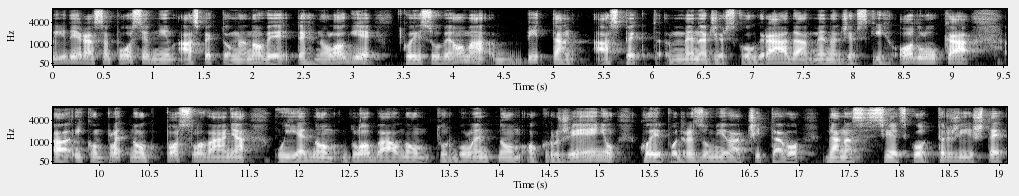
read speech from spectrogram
lidera sa posebnim aspektom na nove tehnologije koji su veoma bitan aspekt menadžerskog rada, menadžerskih odluka i kompletnog poslovanja u jednom globalnom turbulentnom okruženju koje podrazumijeva čitavo danas svjetsko tržište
